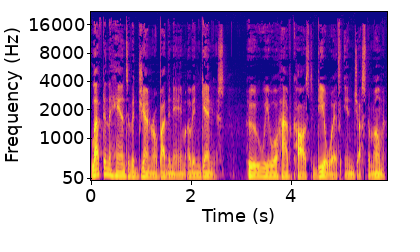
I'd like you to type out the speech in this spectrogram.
left in the hands of a general by the name of Ingenuus, who we will have cause to deal with in just a moment.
